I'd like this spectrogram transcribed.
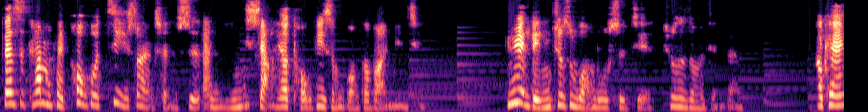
但是他们可以透过计算程式来影响要投递什么广告到你面前，因为零就是网络世界，就是这么简单。OK，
